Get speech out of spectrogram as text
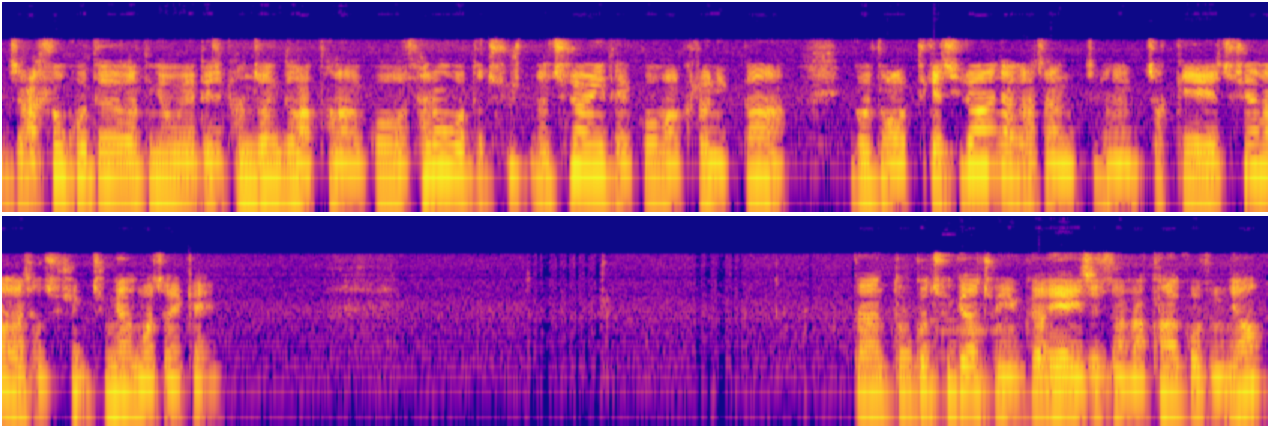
이제 악성 코드 같은 경우에도 이제 변종도 나타나고 새로운 것도 출, 출현이 되고 막 그러니까 이걸 좀 어떻게 치료하냐가 가장 적게 출현하가 가장 주, 중요한 거죠 이게. 일단 도구 추가 중이고요. 예, 이제 나타났거든요.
